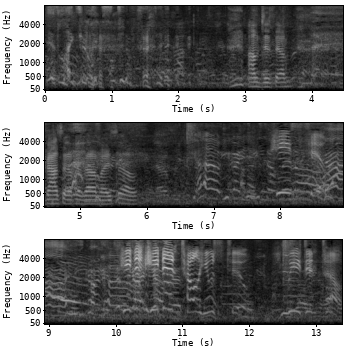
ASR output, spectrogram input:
His legs are like stiff. I'm just, I'm bouncing up and down myself. You guys are so He's little. two. Ah, he's kind of He, did, he didn't tell he was two. We didn't tell.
